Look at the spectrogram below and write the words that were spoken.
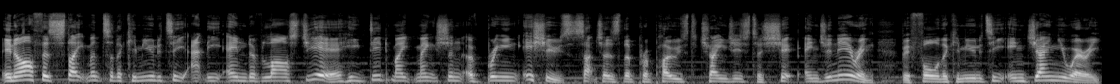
In Arthurs statement to the community at the end of last year he did make mention of bringing issues such as the proposed changes to ship engineering before the community in January.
